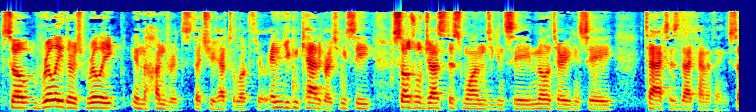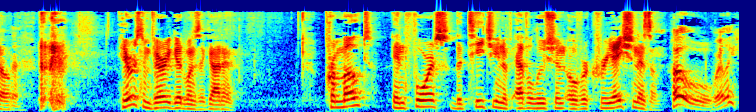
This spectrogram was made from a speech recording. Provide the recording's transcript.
so really, there's really in the hundreds that you have to look through, and you can categorize. You can see social justice ones, you can see military, you can see taxes, that kind of thing. So, here are some very good ones that got in. Promote, enforce the teaching of evolution over creationism. Oh, really?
